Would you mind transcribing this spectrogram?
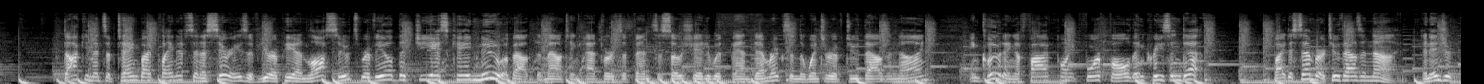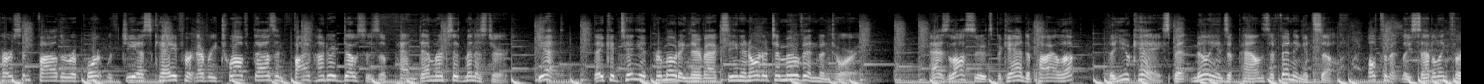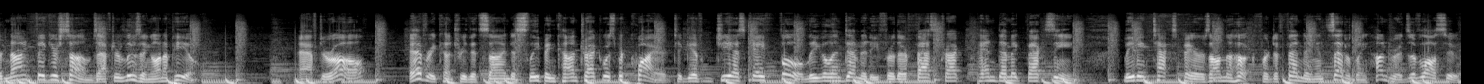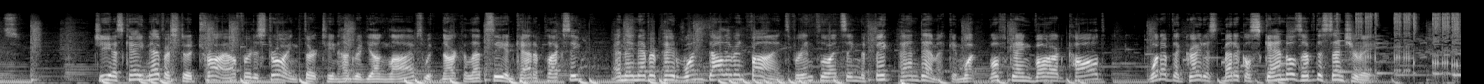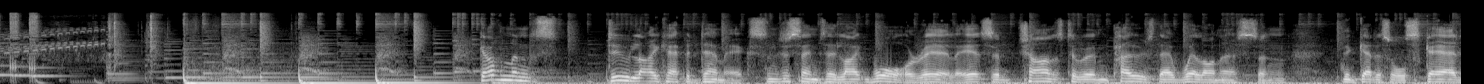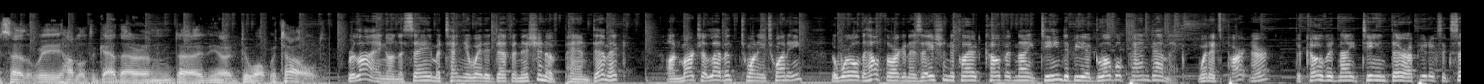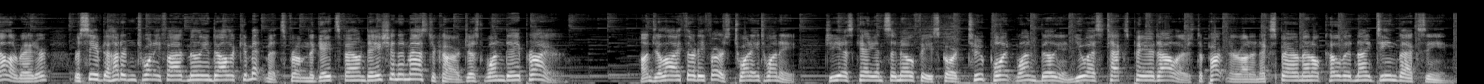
Documents obtained by plaintiffs in a series of European lawsuits revealed that GSK knew about the mounting adverse events associated with Pandemrix in the winter of 2009, including a 5.4 fold increase in death. By December 2009, an injured person filed a report with GSK for every 12,500 doses of Pandemrix administered. Yet, they continued promoting their vaccine in order to move inventory. As lawsuits began to pile up, The UK spent millions of pounds defending itself, ultimately settling for nine figure sums after losing on appeal. After all, every country that signed a sleeping contract was required to give GSK full legal indemnity for their fast track pandemic vaccine, leaving taxpayers on the hook for defending and settling hundreds of lawsuits. GSK never stood trial for destroying 1,300 young lives with narcolepsy and cataplexy, and they never paid $1 in fines for influencing the fake pandemic in what Wolfgang Wodarg called one of the greatest medical scandals of the century. Governments do like epidemics and just seems they like war really. It's a chance to impose their will on us and get us all scared so that we huddle together and uh, you know do what we're told. Relying on the same attenuated definition of pandemic, on March 11, 2020, the World Health Organization declared COVID 19 to be a global pandemic when its partner, the COVID 19 Therapeutics Accelerator, received $125 million commitments from the Gates Foundation and MasterCard just one day prior. On July 31, 2020, GSK and Sanofi scored 2.1 billion US taxpayer dollars to partner on an experimental COVID 19 vaccine.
